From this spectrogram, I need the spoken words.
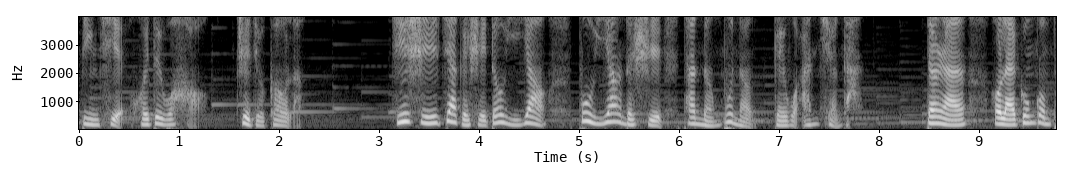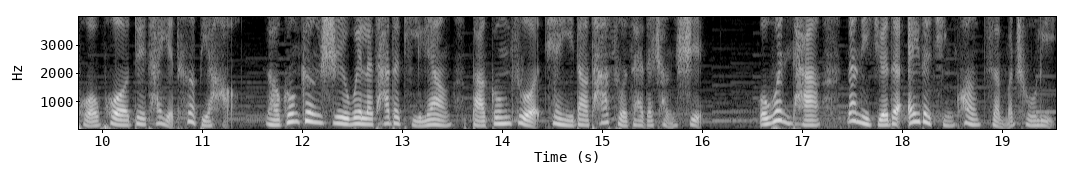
并且会对我好，这就够了。即使嫁给谁都一样，不一样的是她能不能给我安全感。当然，后来公公婆婆对她也特别好，老公更是为了她的体谅，把工作迁移到她所在的城市。我问他：“那你觉得 A 的情况怎么处理？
